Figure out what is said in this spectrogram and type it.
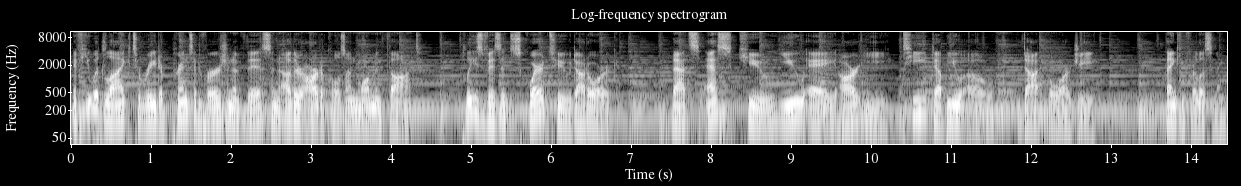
If you would like to read a printed version of this and other articles on Mormon thought, please visit square2.org. That's S Q U A R E T W O dot O R G. Thank you for listening.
